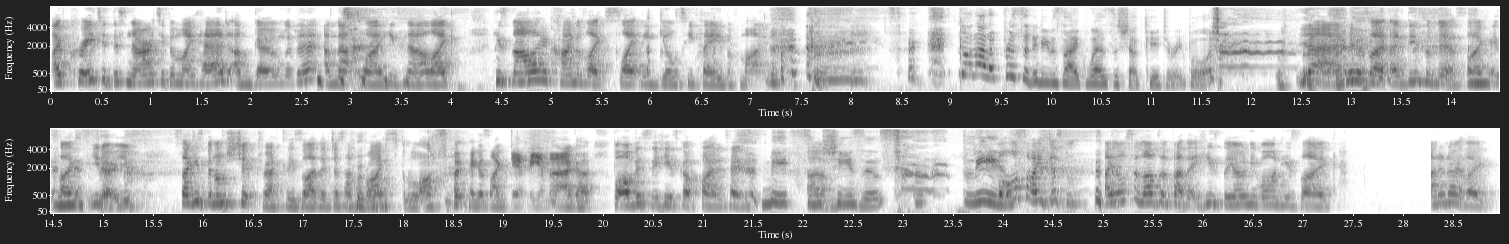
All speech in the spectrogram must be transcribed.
I, I've created this narrative in my head. I'm going with it, and that's why he's now like, he's now like a kind of like slightly guilty fave of mine. so he got out of prison and he was like, "Where's the charcuterie report?" yeah, and it was like, uh, these are myths. Like, it's I like you know, it. you. It's like he's been on shipwreck and he's like they've just had rice for the last. I think it's like get me a burger, but obviously he's got finer taste. Meat some Um, cheeses, please. But also, I just I also love the fact that he's the only one who's like, I don't know, like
